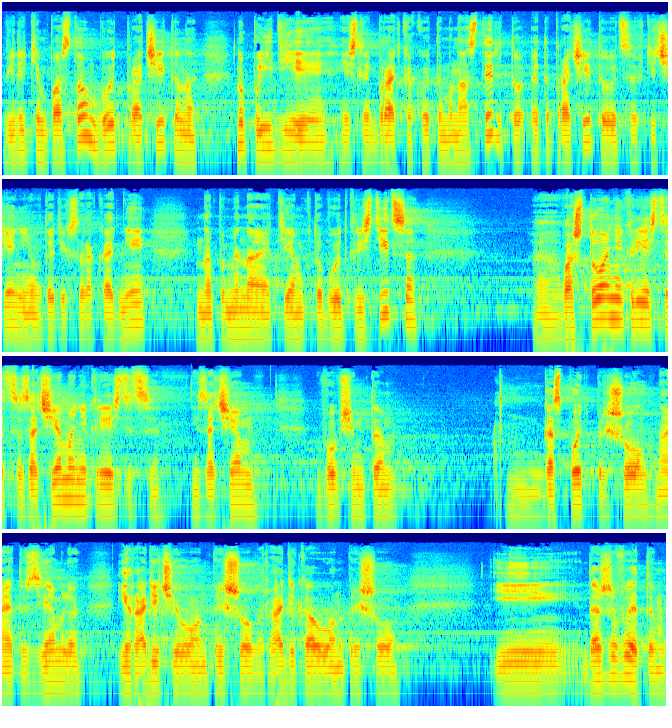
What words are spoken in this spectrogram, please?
Великим постом будет прочитано, ну, по идее, если брать какой-то монастырь, то это прочитывается в течение вот этих 40 дней, напоминая тем, кто будет креститься – во что они крестятся, зачем они крестятся и зачем, в общем-то, Господь пришел на эту землю, и ради чего Он пришел, и ради кого Он пришел. И даже в этом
